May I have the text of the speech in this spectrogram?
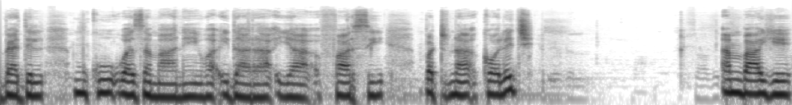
bedel mkuu wa zamani wa idara ya farsi patna college ambaye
